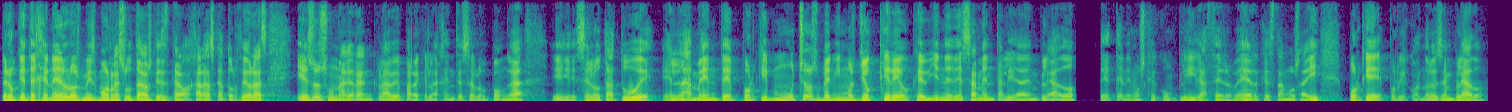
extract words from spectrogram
pero que te generen los mismos resultados que si trabajaras 14 horas. Eso es una gran clave para que la gente se lo ponga, eh, se lo tatúe en la mente, porque muchos venimos, yo creo que viene de esa mentalidad de empleado tenemos que cumplir, hacer ver que estamos ahí. ¿Por qué? Porque cuando eres empleado,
